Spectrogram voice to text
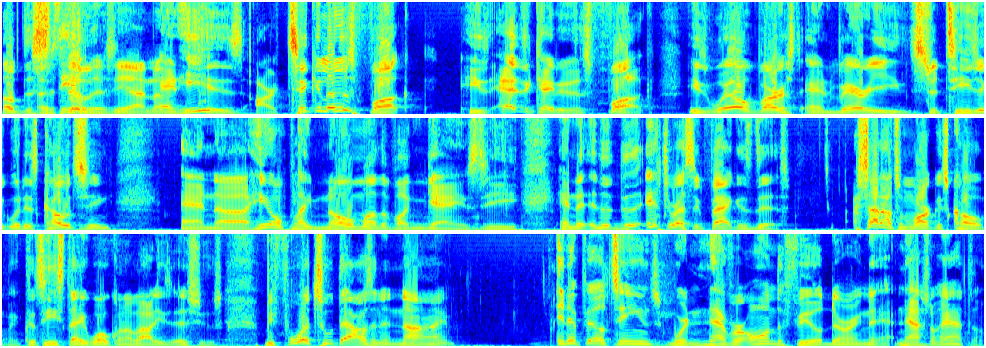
of the the Steelers. Steelers, yeah, I know. And he is articulate as fuck. He's educated as fuck. He's well versed and very strategic with his coaching. And uh, he don't play no motherfucking games, G. And the, the, the interesting fact is this: shout out to Marcus Coleman because he stayed woke on a lot of these issues. Before 2009, NFL teams were never on the field during the national anthem.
